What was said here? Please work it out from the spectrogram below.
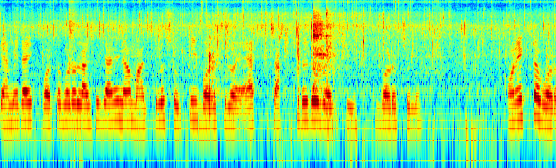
ক্যামেরায় কত বড় লাগছে জানি না মাছগুলো সত্যিই বড় ছিল এক চাক্ষরেরও বেশি বড় ছিল। অনেকটা বড়।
